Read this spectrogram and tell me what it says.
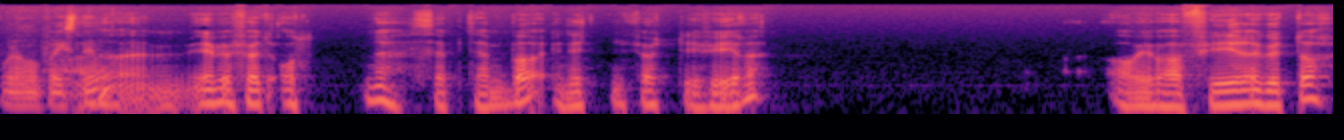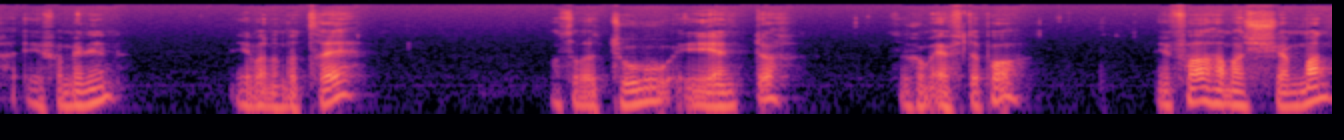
hvordan oppveksten din var? Jeg ble født 8. september 1944. Og vi var fire gutter i familien. Jeg var nummer tre. Og så var det to jenter som kom etterpå. Min far han var sjømann,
